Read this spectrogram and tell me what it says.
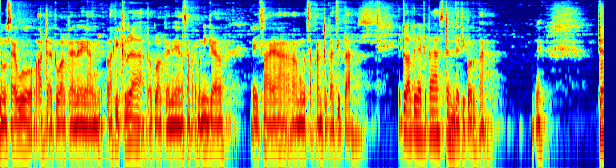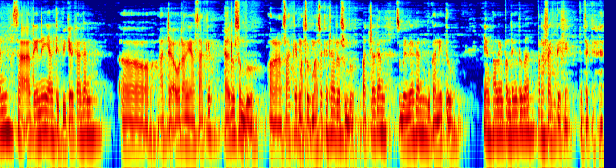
Nun Sewu ada keluarganya yang lagi gerak atau keluarganya yang sampai meninggal. Ya, saya eh, mengucapkan duka cita. Itu artinya kita sudah menjadi korban. Ya. Dan saat ini yang dipikirkan kan eh, ada orang yang sakit harus sembuh, orang sakit masuk rumah sakit harus sembuh. Padahal kan sebenarnya kan bukan itu. Yang paling penting itu kan preventif ya, pencegahan.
